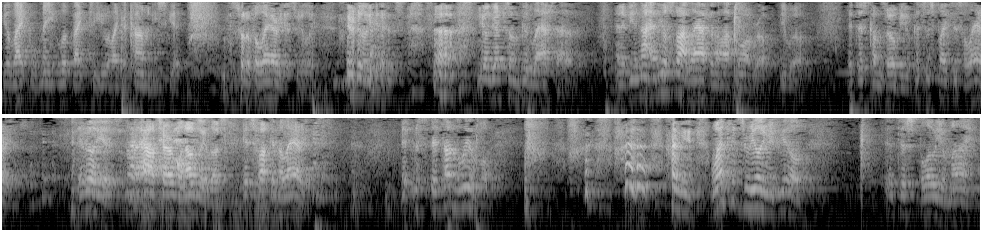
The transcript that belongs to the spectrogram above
Your life will may look like to you like a comedy skit. it's sort of hilarious, really. It really is. you'll get some good laughs out of it. And if you're not, and you'll start laughing a lot more, bro. You will. It just comes over you because this place is hilarious. It really is. No matter how terrible and ugly it looks, it's fucking hilarious. It's, it's unbelievable. I mean, once it's really revealed, it just blow your mind.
